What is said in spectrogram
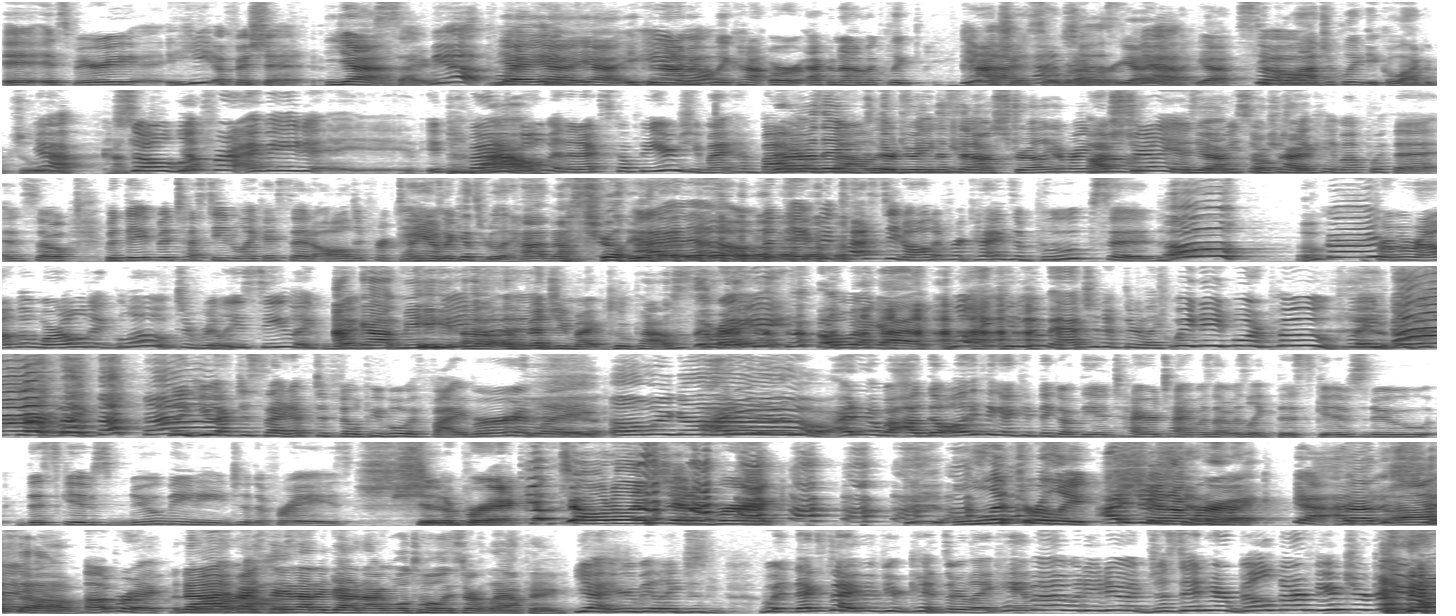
it, it's very heat efficient, yeah. sign me up. Yeah, Like, yeah, yeah. you know? Economically or economically Yeah, conscious, or whatever. Yeah, yeah, yeah. yeah. So- ecologically, ecologically. Yeah. conscious. So look Yeah. for. I mean, if you buy Wow. a home in the next couple of years, you might have bio Where are they? solids They're doing this in up- Australia right now. Australia is yeah, the researchers okay. that came up with it, and so, but they've been testing, like I said, all different kinds. Damn, of, it gets really hot in Australia. I know, but they've been testing all different kinds of poops and Oh, okay. from around the world and globe to really see like. What I got me a done. Vegemite poop house. Right? Oh my god. Well, can you imagine if they're like, we need more poop? Like they just start like like you have to sign up to fill people with fiber and like Oh my god. I don't know. I don't know, but uh, the only thing I could think of the entire time was I was like, this gives new this gives new meaning to the phrase Shit a brick. totally shit a brick. Literally I shit a brick. Yeah, I That's awesome. A brick. Now, if I say that again, I will totally start laughing. Yeah, you're gonna be like, just what next time if your kids are like, hey mom, what are you doing? Just in here building our future dream.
